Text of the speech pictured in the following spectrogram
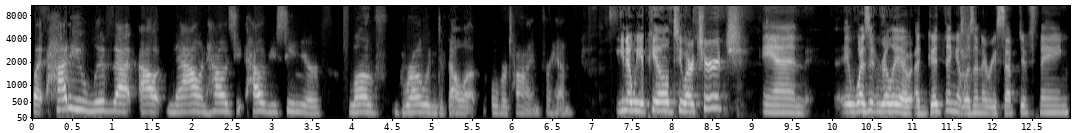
but how do you live that out now and how, is you, how have you seen your love grow and develop over time for him you know we appealed to our church and it wasn't really a, a, good thing. It wasn't a receptive thing.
